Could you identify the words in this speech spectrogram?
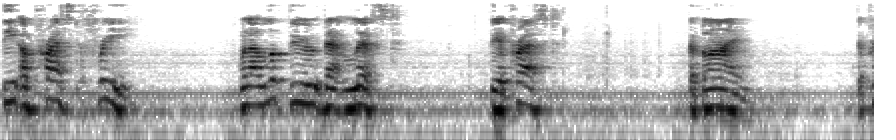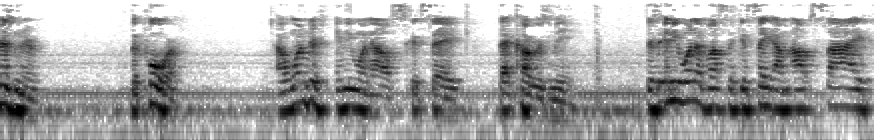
the oppressed free. When I look through that list, the oppressed, the blind, the prisoner, the poor, I wonder if anyone else could say, that covers me. There's any one of us that can say I'm outside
